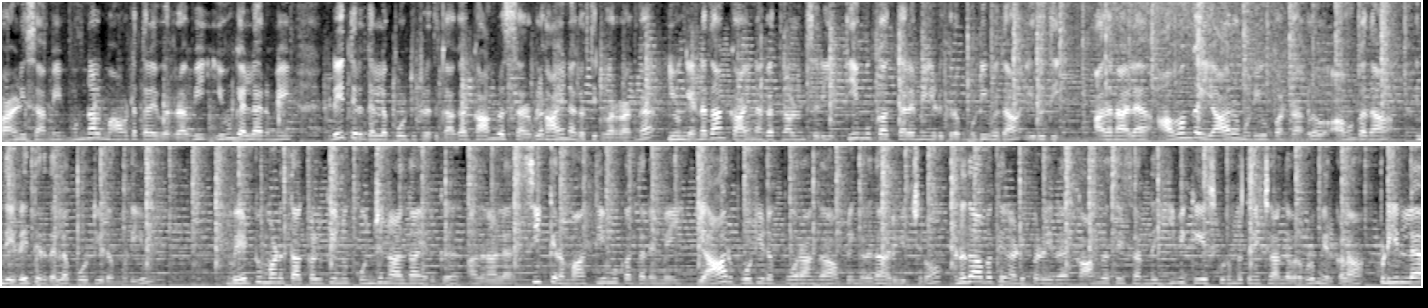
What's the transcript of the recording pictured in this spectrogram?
பழனிசாமி முன்னாள் மாவட்ட தலைவர் ரவி இவங்க எல்லாருமே இடைத்தேர்தலில் போட்டிடுறதுக்காக காங்கிரஸ் சார்பில் காய் நகர்த்திட்டு வர்றாங்க. இவங்க என்னதான் காய் நகர்த்தினாலும் சரி திமுக தலைமை எடுக்கிற முடிவு தான் இறுதி. அதனால அவங்க யாரை முடிவு பண்ணுறாங்களோ அவங்க தான் இந்த இடைத்தேர்தலில் போட்டியிட முடியும். வேட்புமனு தாக்கலுக்கு இன்னும் கொஞ்ச நாள் தான் இருக்கு. அதனால சீக்கிரமா திமுக தலைமை யார் போட்டியிட போறாங்க அப்படிங்கறத அறிவிச்சிரும். அனுதாபத்தின் அடிப்படையில காங்கிரஸை சார்ந்த இவி கேஎஸ் குடும்பத்தினை சார்ந்தவர்களும் இருக்கலாம். அப்படி இல்ல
